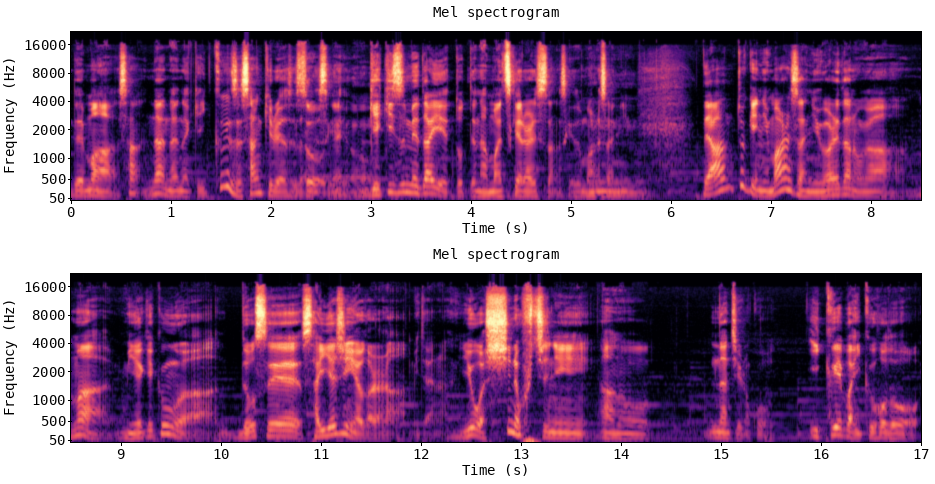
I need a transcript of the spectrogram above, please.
でまあさななんだっけ1ヶ月で3キロ痩せたんですけど、ね。うん。激詰めダイエットって名前付けられてたんですけど丸さんに、うんであの時に丸さんに言われたのがまあ三宅君はどうせサイヤ人やからなみたいな。要は死の淵にあのなんていうのこう行けば行くほど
